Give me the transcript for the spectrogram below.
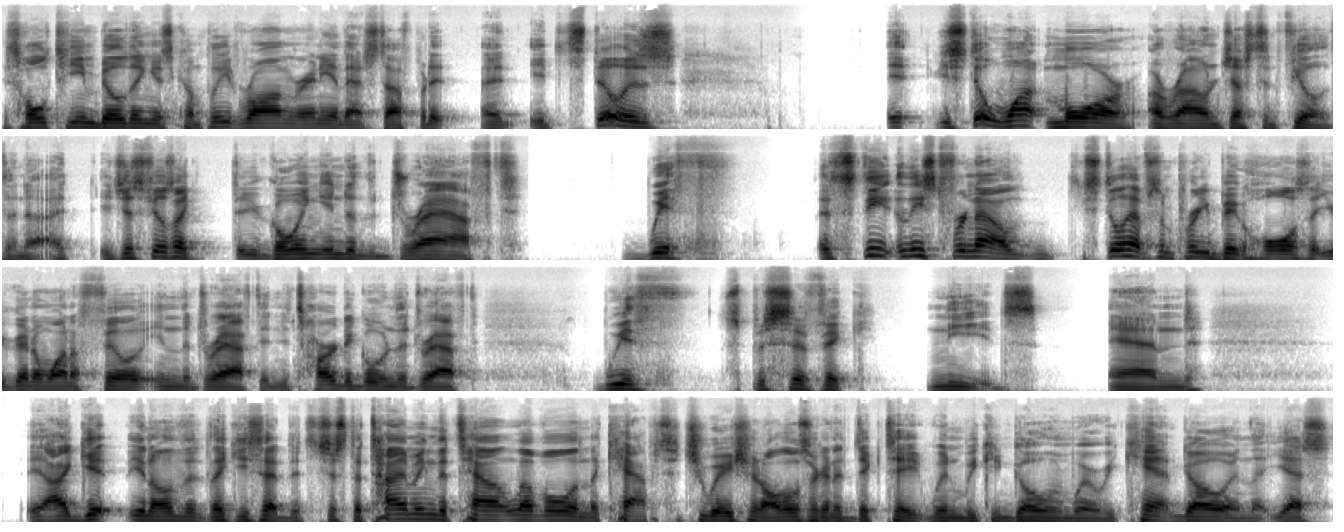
this whole team building is complete wrong or any of that stuff, but it it, it still is. It, you still want more around Justin Fields, and it just feels like you're going into the draft with at least for now. You still have some pretty big holes that you're going to want to fill in the draft, and it's hard to go into the draft with specific needs. And I get, you know, the, like you said, it's just the timing, the talent level, and the cap situation. All those are going to dictate when we can go and where we can't go. And that, yes,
